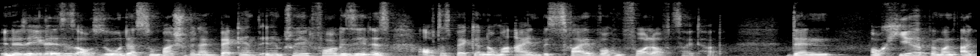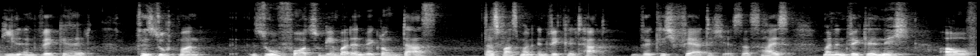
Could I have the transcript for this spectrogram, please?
In der Regel ist es auch so, dass zum Beispiel, wenn ein Backend in dem Projekt vorgesehen ist, auch das Backend nochmal ein bis zwei Wochen Vorlaufzeit hat. Denn auch hier, wenn man agil entwickelt, versucht man so vorzugehen bei der Entwicklung, dass das, was man entwickelt hat, wirklich fertig ist. Das heißt, man entwickelt nicht auf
